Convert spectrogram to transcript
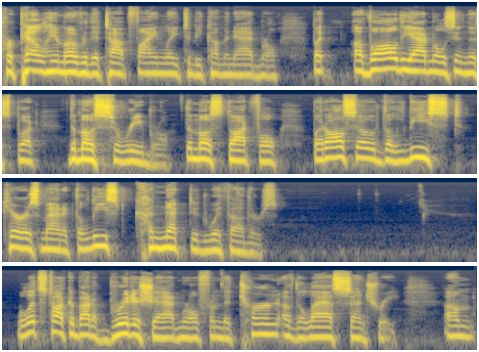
propel him over the top finally to become an admiral. But of all the admirals in this book, the most cerebral, the most thoughtful, but also the least charismatic, the least connected with others. Well, let's talk about a British admiral from the turn of the last century. Um,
